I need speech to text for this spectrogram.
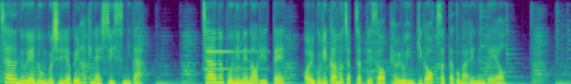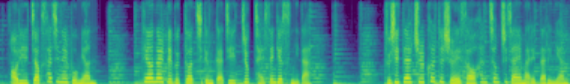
차은우의 농구 실력을 확인할 수 있습니다. 차은우 본인은 어릴 때 얼굴이 까무잡잡해서 별로 인기가 없었다고 말했는데요. 어릴 적 사진을 보면 태어날 때부터 지금까지 쭉 잘생겼습니다. 두시 탈출 컬투쇼에서 한 청취자의 말에 따르면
